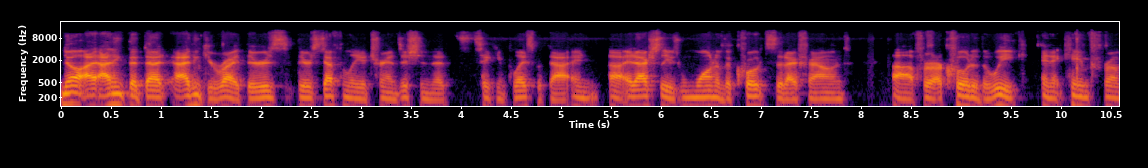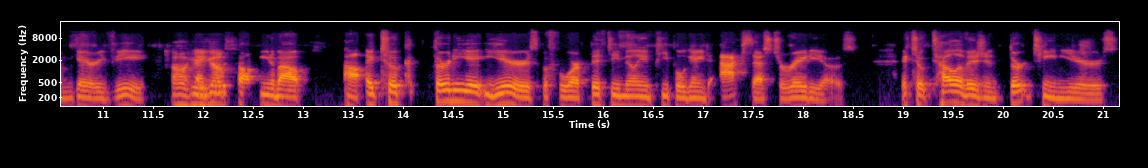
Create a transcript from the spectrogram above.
No, I, I, think that that I think you're right. There's there's definitely a transition that's taking place with that, and uh, it actually is one of the quotes that I found uh, for our quote of the week, and it came from Gary Vee. Oh, here and you go. He was talking about how it took 38 years before 50 million people gained access to radios. It took television 13 years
